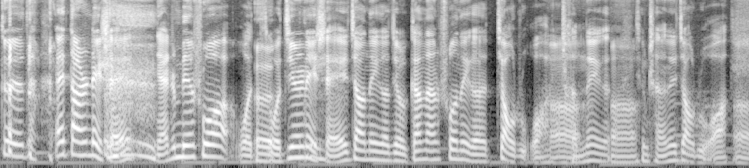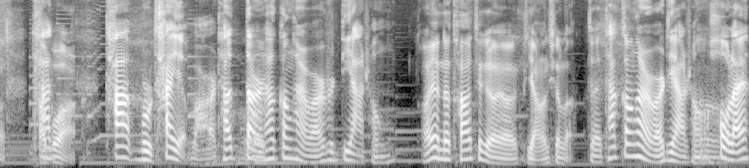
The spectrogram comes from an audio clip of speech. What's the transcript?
对对对，哎，当时那谁，你还真别说，我呃我记着那谁叫那个，就是刚才说那个教主陈那个啊姓陈那教主，嗯，他他不玩。他不是他也玩，他但是哦他刚开始玩是地下城，哎呀，那他这个洋气了。对他刚开始玩地下城，嗯后来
